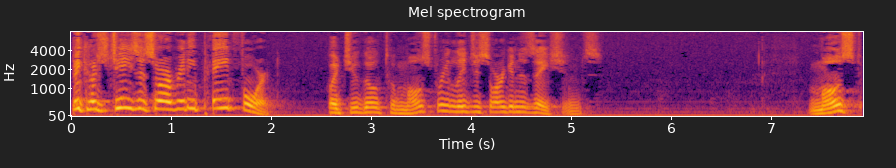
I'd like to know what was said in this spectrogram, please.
because Jesus already paid for it. But you go to most religious organizations, most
